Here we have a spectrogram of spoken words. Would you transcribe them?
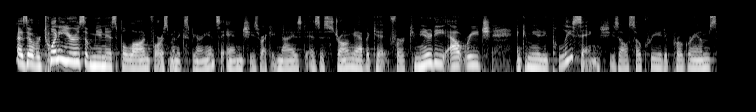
has over 20 years of municipal law enforcement experience, and she's recognized as a strong advocate for community outreach and community policing. She's also created programs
